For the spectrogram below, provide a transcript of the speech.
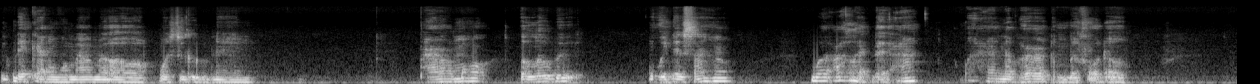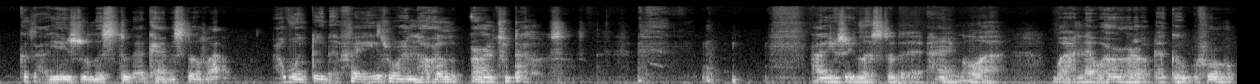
That kind of remind me of what's the group name? Paramore a little bit with that sound. But I like that. I I had never heard them before though. Cause I usually listen to that kind of stuff. I I went through that phase around the early, early 2000s. I usually listen to that. I ain't gonna lie, but I never heard of that group before.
